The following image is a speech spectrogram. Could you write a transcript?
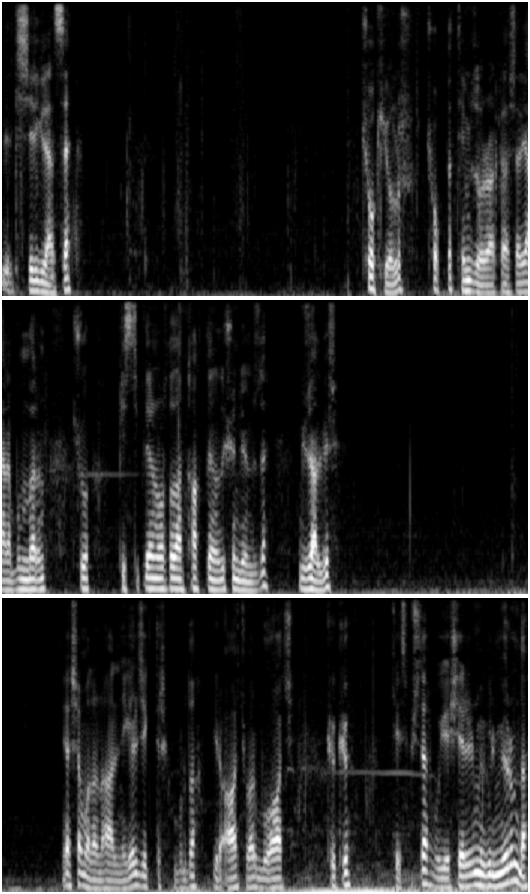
bir kişi ilgilense çok iyi olur. Çok da temiz olur arkadaşlar. Yani bunların şu pisliklerin ortadan kalktığını düşündüğümüzde güzel bir yaşam alanı haline gelecektir. Burada bir ağaç var. Bu ağaç kökü kesmişler. Bu yeşerir mi bilmiyorum da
